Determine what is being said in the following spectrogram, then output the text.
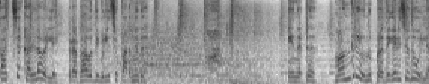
പച്ച കള്ളവല്ലേ പ്രഭാവതി വിളിച്ചു പറഞ്ഞത്? എന്നിട്ട് മന്ത്രി ഒന്ന് പ്രതികരിച്ചതുമില്ല.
